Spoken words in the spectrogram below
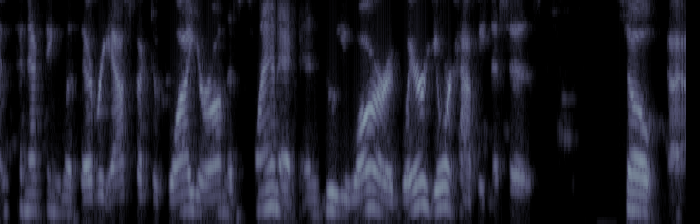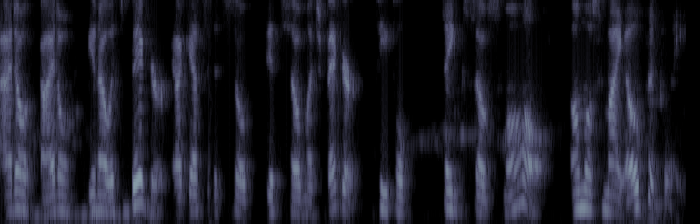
I'm connecting with every aspect of why you're on this planet and who you are and where your happiness is. So I don't, I don't, you know, it's bigger. I guess it's so, it's so much bigger. People think so small, almost myopically.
